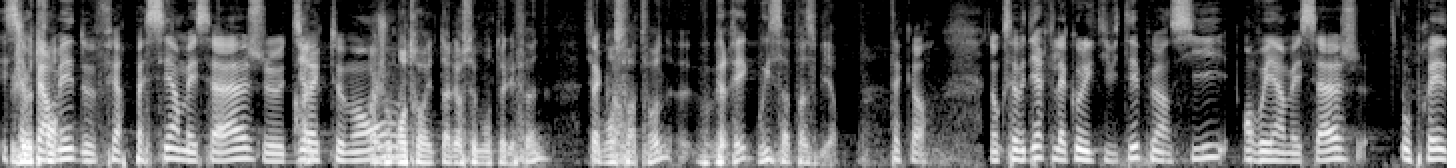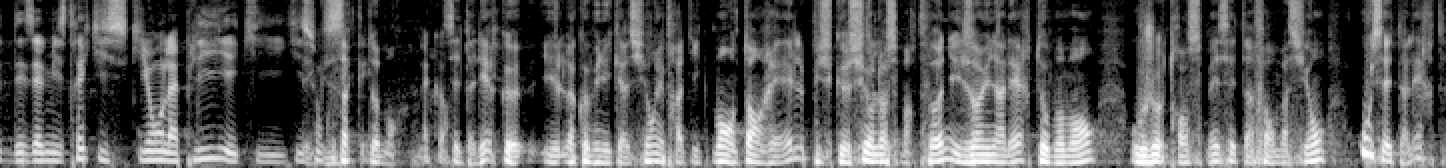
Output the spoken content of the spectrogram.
Et ça permet de faire passer un message euh, ah, directement ah, Je vous montrerai tout à l'heure sur mon téléphone, sur mon smartphone. Vous verrez que oui, ça passe bien. D'accord. Donc ça veut dire que la collectivité peut ainsi envoyer un message auprès des administrés qui, ont l'appli et qui, sont Exactement. C'est-à-dire que la communication est pratiquement en temps réel, puisque sur leur smartphone, ils ont une alerte au moment où je transmets cette information ou cette alerte,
